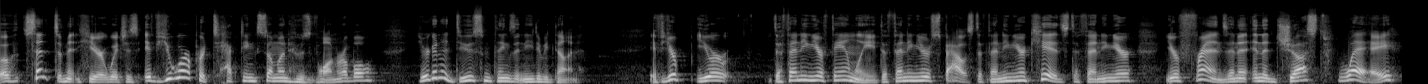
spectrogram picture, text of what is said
a sentiment here which is if you are protecting someone who's vulnerable, you're going to do some things that need to be done. If you're, you're defending your family, defending your spouse, defending your kids, defending your, your friends in a, in a just way.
